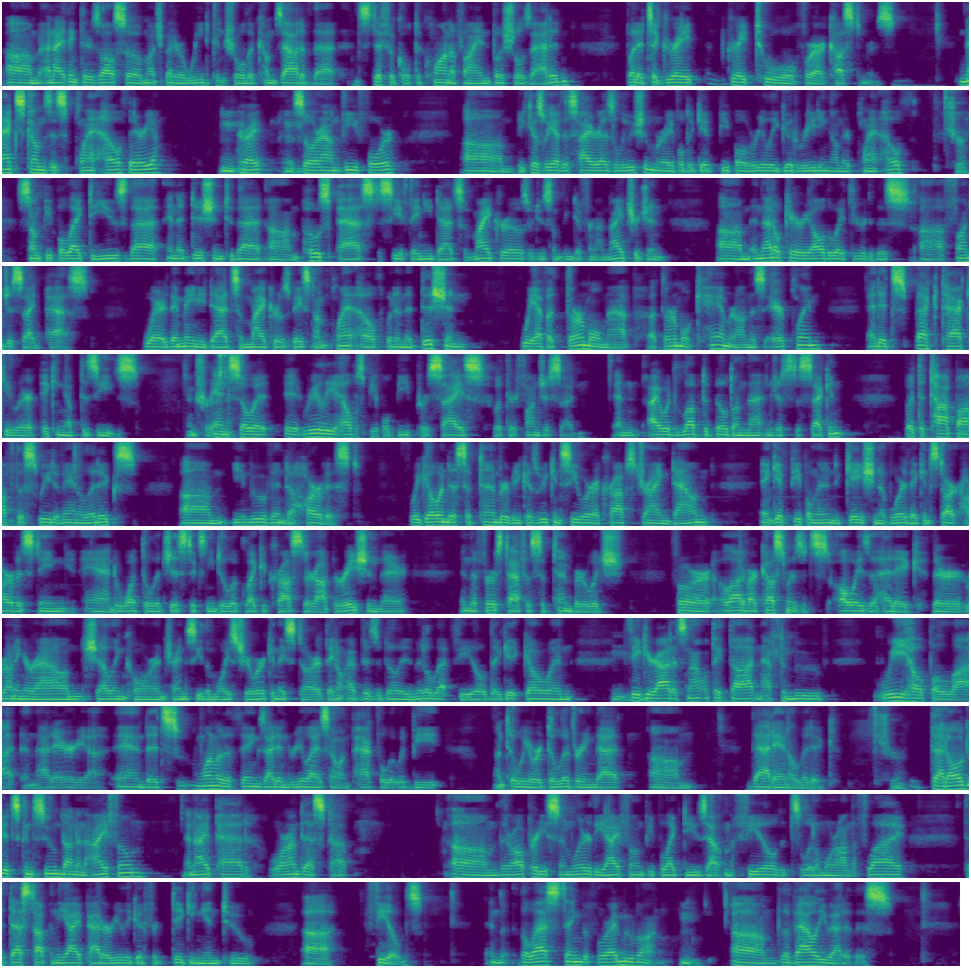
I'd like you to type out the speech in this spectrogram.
Um, and I think there's also much better weed control that comes out of that. It's difficult to quantify in bushels added, but it's a great, great tool for our customers. Next comes this plant health area Mhm. right? Mhm. So around V4, um, because we have this high resolution, we're able to give people really good reading on their plant health. Sure. Some people like to use that in addition to that um, post pass to see if they need to add some micros or do something different on nitrogen. Um, and that'll carry all the way through to this uh, fungicide pass, where they may need to add some micros based on plant health. But in addition, we have a thermal map, a thermal camera on this airplane, and it's spectacular at picking up disease. Interesting. And so it it really helps people be precise with their fungicide. And I would love to build on that in just a second. But to top off the suite of analytics, um, you move into harvest. We go into September because we can see where a crop's drying down and give people an indication of where they can start harvesting and what the logistics need to look like across their operation there in the first half of September, which for a lot of our customers, it's always a headache. They're running around, shelling corn, trying to see the moisture. Where can they start? They don't have visibility in the middle of that field. They get going, mm-hmm. figure out it's not what they thought, and have to move. We help a lot in that area. And it's one of the things I didn't realize how impactful it would be until we were delivering that um, that analytic. Sure. That all gets consumed on an iPhone, an iPad, or on desktop. Um, they're all pretty similar. The iPhone people like to use out in the field. It's a little more on the fly. The desktop and the iPad are really good for digging into uh, fields. And the, the, last thing before I move on, mm-hmm. um, the value out of this.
